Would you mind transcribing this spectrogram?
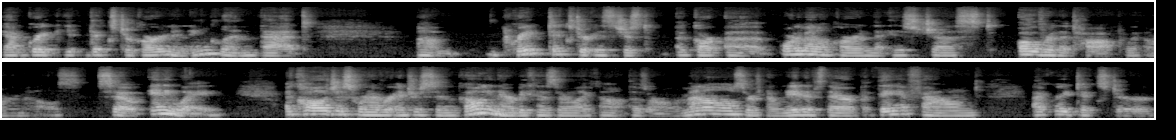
at Great Dixter Garden in England that um, Great Dixter is just a gar- uh, ornamental garden that is just over the top with ornamentals. So anyway, ecologists were never interested in going there because they're like, oh, those are ornamentals. There's no natives there. But they have found at Great Dixter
